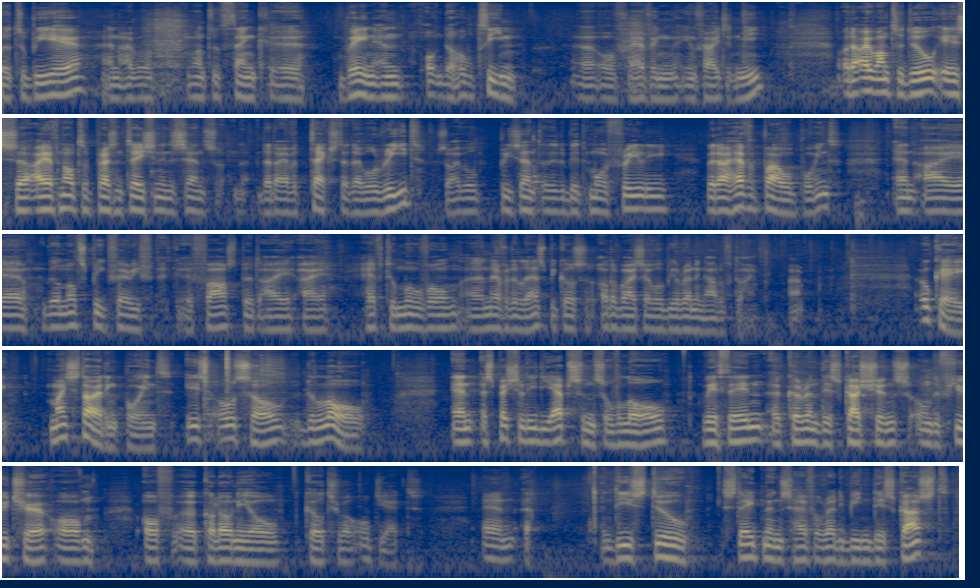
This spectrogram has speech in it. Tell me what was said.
uh, to be here, and I will want to thank uh, Wayne and the whole team uh, of having invited me. What I want to do is, uh, I have not a presentation in the sense that I have a text that I will read, so I will present a little bit more freely, but I have a PowerPoint, and I uh, will not speak very fast, but I, I, have to move on nevertheless, because otherwise I will be running out of time. Okay, my starting point is also the law, and especially the absence of law within uh, current discussions on the future of uh, colonial cultural objects. And uh, these two statements have already been discussed.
